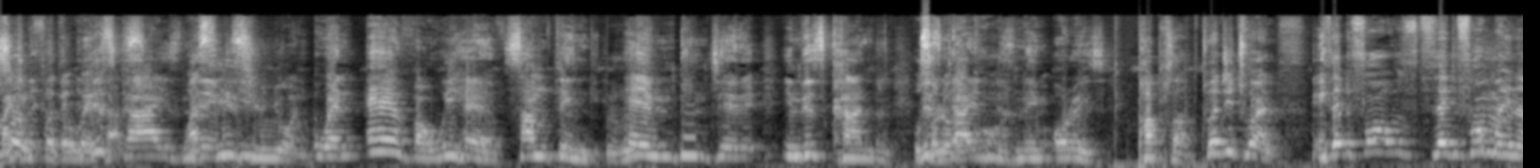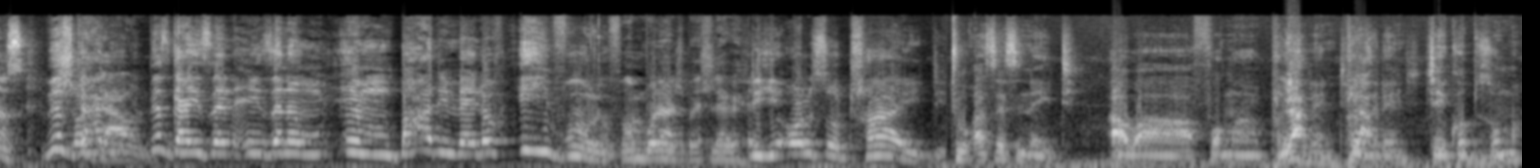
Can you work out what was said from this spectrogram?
fighting th- for the th- workers this guy's was name his is- union. Whenever we have something embi nje in this country this guy in his name always pops up. 2012 34 34 miners this shot guy down. this guy is an is an um, embodiment of evil. He also tried to assassinate our former president yeah. president jacob zuma.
